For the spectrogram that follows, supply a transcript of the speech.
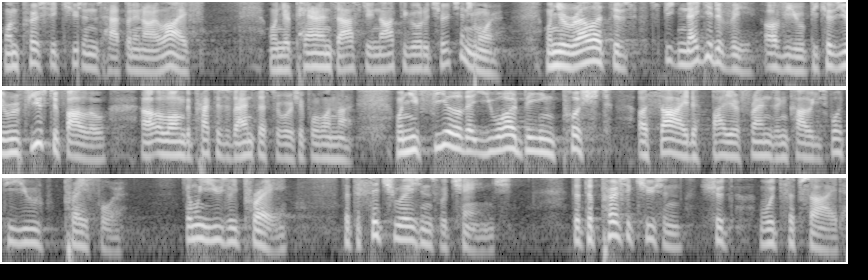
when persecutions happen in our life? When your parents ask you not to go to church anymore? When your relatives speak negatively of you because you refuse to follow uh, along the practice of ancestor worship or whatnot? When you feel that you are being pushed aside by your friends and colleagues, what do you pray for? Then we usually pray that the situations would change, that the persecution should would subside.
